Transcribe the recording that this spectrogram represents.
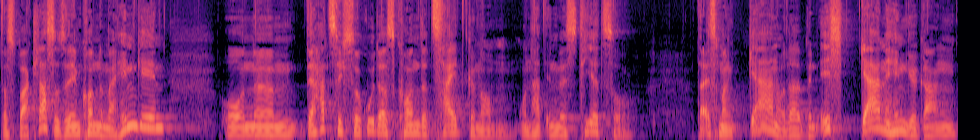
Das war klasse. Zu dem konnte man hingehen und ähm, der hat sich so gut als konnte Zeit genommen und hat investiert so. Da ist man gerne oder bin ich gerne hingegangen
